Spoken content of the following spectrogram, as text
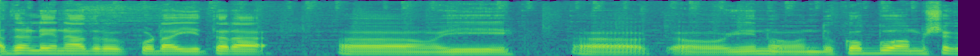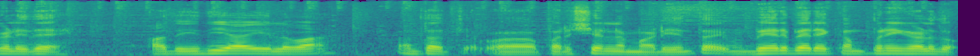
ಅದರಲ್ಲಿ ಏನಾದರೂ ಕೂಡ ಈ ಥರ ಈ ಏನು ಒಂದು ಕೊಬ್ಬು ಅಂಶಗಳಿದೆ, ಅದು ಇದೆಯಾ ಇಲ್ವಾ ಅಂತ ಪರಿಶೀಲನೆ ಮಾಡಿ ಅಂತ ಬೇರೆ ಬೇರೆ ಕಂಪ್ನಿಗಳದು.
